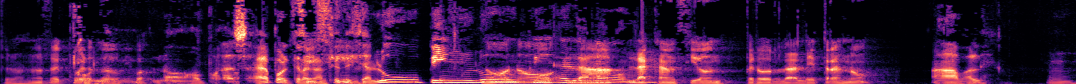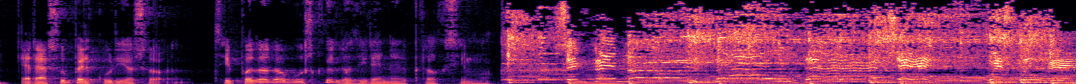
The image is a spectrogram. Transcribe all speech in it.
Pero no recuerdo. Pues No, puede ser, porque Sí, la canción sí. decía looping, No, looping. no, el la, dragón". la canción, pero la letra no. Ah, vale. Mm. Era súper curioso. Si puedo lo busco y lo diré en el próximo. Sempre molto audace questo è.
